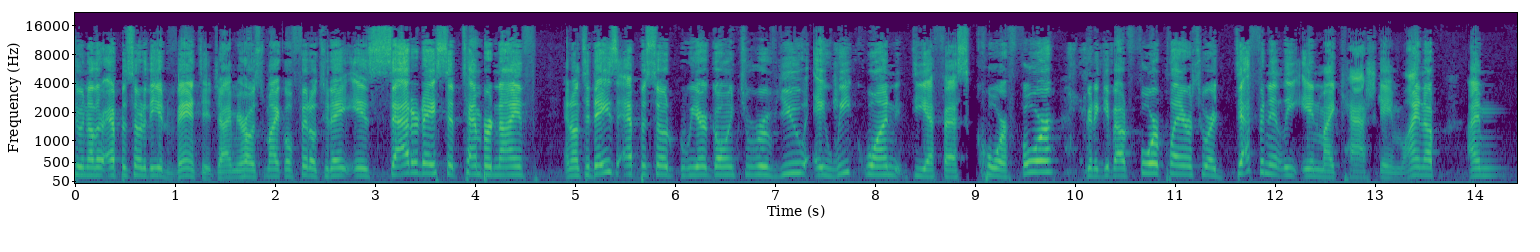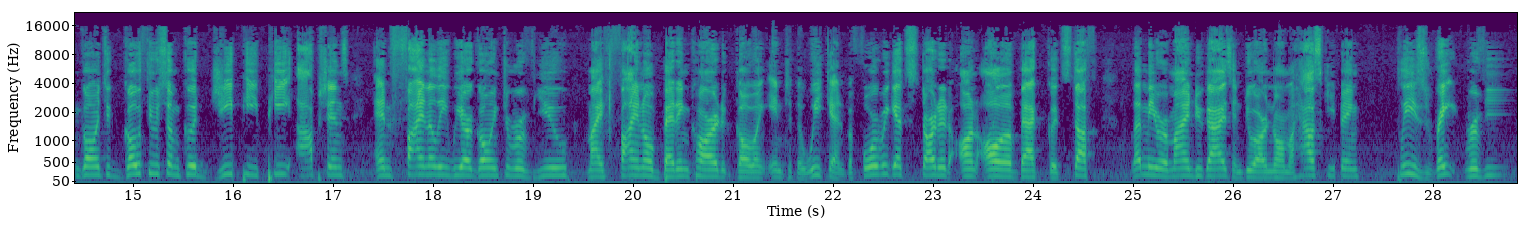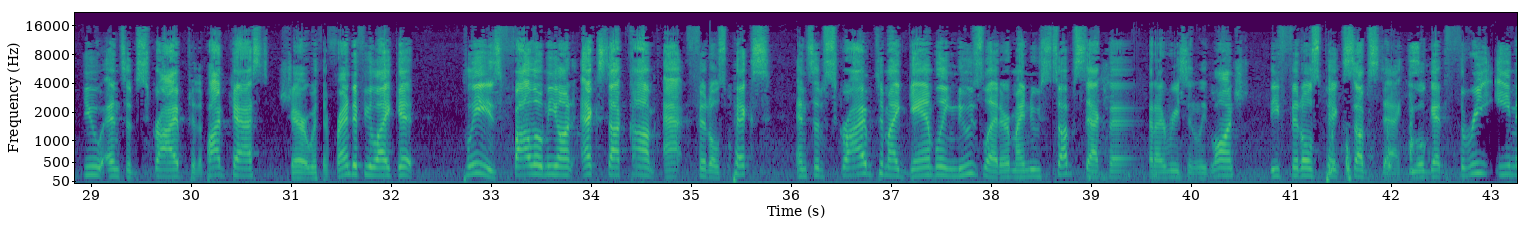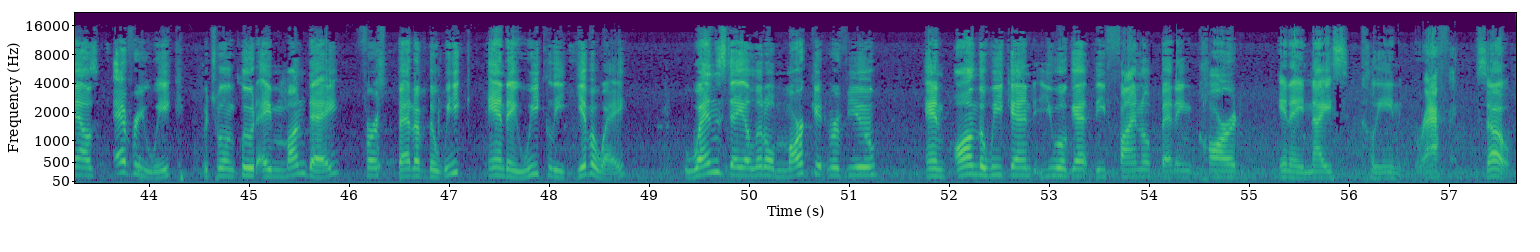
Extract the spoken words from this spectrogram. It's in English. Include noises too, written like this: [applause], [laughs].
to another episode of The Advantage. I'm your host, Michael Fiddle. Today is Saturday, September 9th, and on today's episode, we are going to review a week one DFS core four. We're going to give out four players who are definitely in my cash game lineup. I'm going to go through some good GPP options, and finally, we are going to review my final betting card going into the weekend. Before we get started on all of that good stuff, let me remind you guys and do our normal housekeeping. Please rate, review, and subscribe to the podcast. Share it with a friend if you like it. Please follow me on x.com at fiddlespicks and subscribe to my gambling newsletter, my new Substack that, that I recently launched, the Fiddles Pick Substack. You will get three emails every week, which will include a Monday first bet of the week and a weekly giveaway. Wednesday, a little market review. And on the weekend, you will get the final betting card in a nice, clean graphic. So,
